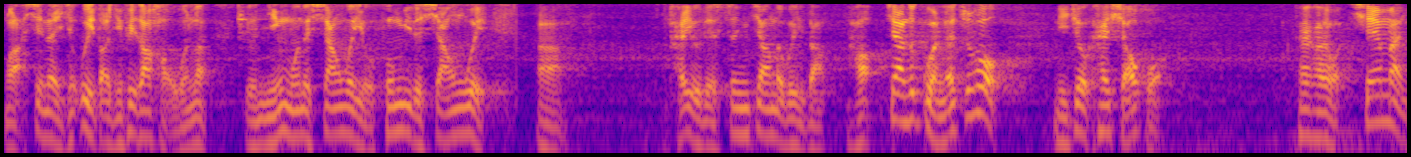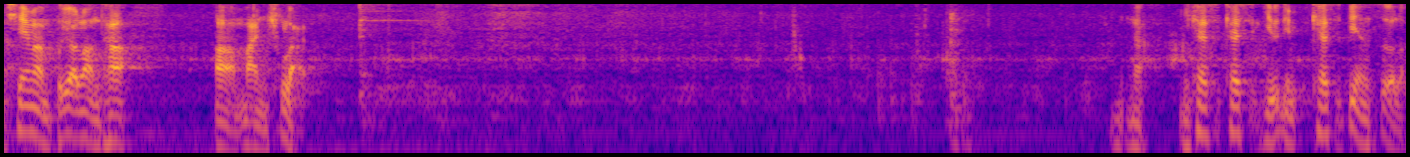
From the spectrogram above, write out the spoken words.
哇，现在已经味道已经非常好闻了，有柠檬的香味，有蜂蜜的香味啊。还有点生姜的味道。好，这样子滚了之后，你就开小火，开小火，千万千万不要让它啊满出来。那你开始开始有点开始变色了。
